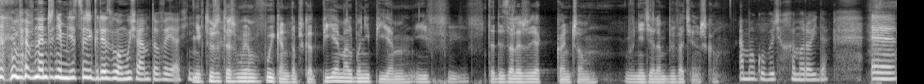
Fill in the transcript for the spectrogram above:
Wewnętrznie mnie coś gryzło, musiałam to wyjaśnić. Niektórzy też mówią w weekend na przykład pijem albo nie pijem i wtedy zależy jak kończą w niedzielę bywa ciężko. A mogło być o hemoroidach. E...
